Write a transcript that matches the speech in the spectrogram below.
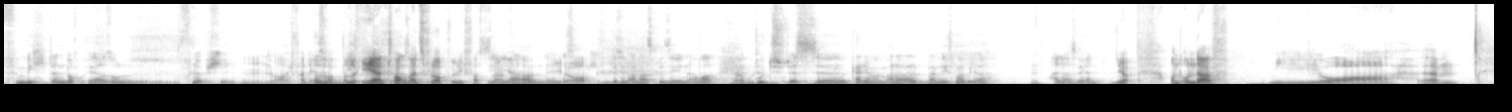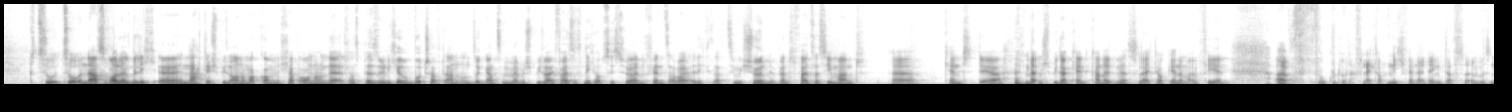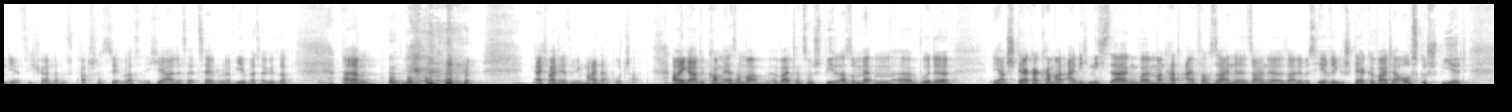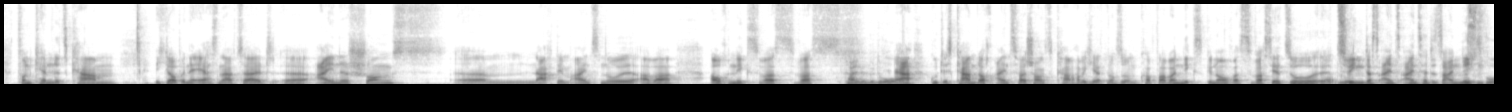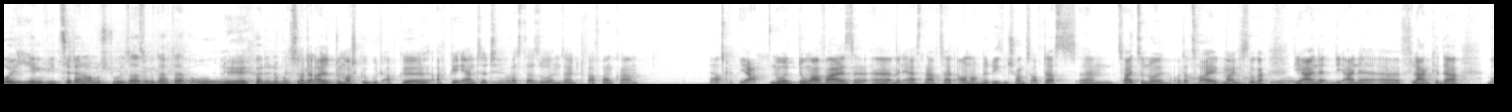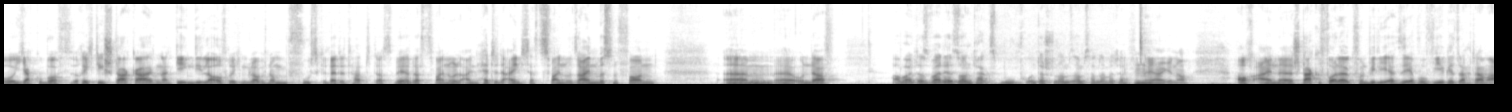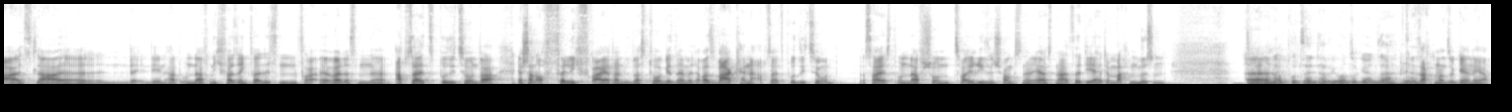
für mich dann doch eher so ein Flöppchen. Hm, ja, ich fand eher also, top, also eher Top also, als Flop, würde ich fast sagen. Ja, nee, das habe ich ein bisschen anders gesehen, aber ja, gut. gut. das äh, kann ja beim, anderen, beim nächsten Mal wieder. Anders werden. Ja, und Undaf, ja, ähm, zu, zu Undafs Rolle will ich äh, nach dem Spiel auch nochmal kommen. Ich habe auch noch eine etwas persönlichere Botschaft an unsere ganzen Mappenspieler. Ich weiß jetzt nicht, ob sie es hören. Ich fände es aber ehrlich gesagt ziemlich schön, wenn, falls das jemand äh, kennt, der Mappenspieler kennt, kann er den das vielleicht auch gerne mal empfehlen. Äh, gut, oder vielleicht auch nicht, wenn er denkt, das äh, müssen die jetzt nicht hören, das ist Quatsch, was, was ich hier alles erzähle, oder wir besser gesagt. Ähm, ja, ich meine jetzt wegen meiner Botschaft. Aber egal, wir kommen erst nochmal weiter zum Spiel. Also Mappen äh, wurde, ja, stärker kann man eigentlich nicht sagen, weil man hat einfach seine, seine, seine bisherige Stärke weiter ausgespielt. Von Chemnitz kam, ich glaube, in der ersten Halbzeit äh, eine Chance ähm, nach dem 1-0, aber auch nichts, was, was. Keine Bedrohung. Ja, gut, es kam doch ein, zwei Chancen, habe ich jetzt noch so im Kopf, aber nichts genau, was, was jetzt so äh, zwingend das 1-1 hätte sein müssen. Nichts, wo ich irgendwie zittern auf dem Stuhl saß und gedacht habe, oh, Nö, könnte eine Buchse Das hat alle Domaschke gut abge, abgeerntet, ja. was da so in seinen Strafraum kam. Ja. ja, nur dummerweise äh, in der ersten Halbzeit auch noch eine Riesenchance auf das ähm, 2 zu 0 oder 2, oh, meine ich sogar. Oh. Die eine, die eine äh, Flanke da, wo Jakubow richtig stark gehalten hat, gegen die Laufrichtung, glaube ich, noch mit dem Fuß gerettet hat. Das wäre das 2-0, hätte eigentlich das 2-0 sein müssen von ähm, mhm. äh, Undaf. Aber das war der Sonntagsmove und das schon am Samstagnachmittag. Ja, genau. Auch eine starke Vorlage von Willi F. Wo wir gesagt haben, ah, ist klar, äh, den hat Undaf nicht versenkt, weil, es ein, äh, weil das eine Abseitsposition war. Er stand auch völlig frei, hat dann übers Tor gesammelt, aber es war keine Abseitsposition. Das heißt, Undaf schon zwei Riesenchancen in der ersten Halbzeit, die er hätte machen müssen. 200 Prozent, wie man so gerne sagt. Ne? Sagt man so gerne, ja.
